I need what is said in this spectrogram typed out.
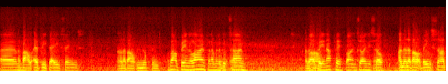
Um, About everyday things. And about nothing. about being alive and having a good time. And About being happy. About enjoying yourself. And then about being sad.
